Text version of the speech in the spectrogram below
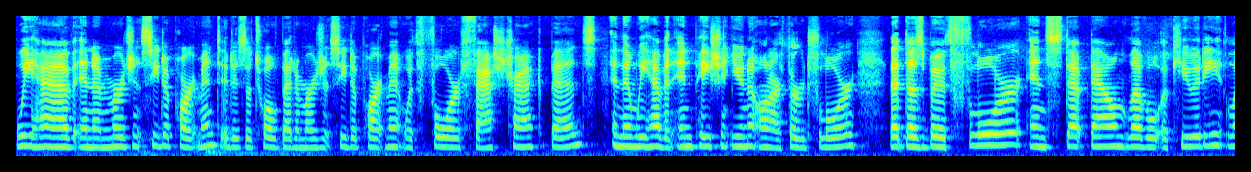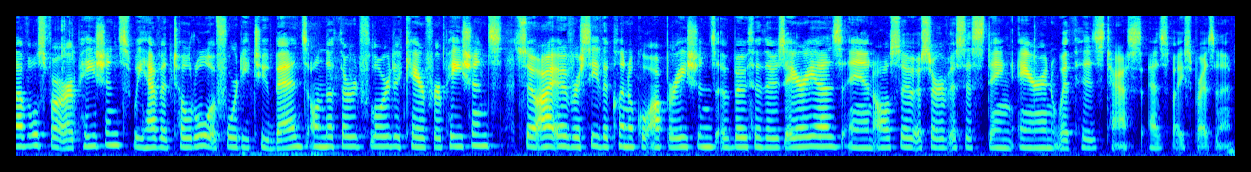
We have an emergency department. It is a 12 bed emergency department with four fast track beds. And then we have an inpatient unit on our third floor that does both floor and step down level acuity levels for our patients. We have a total of 42 beds on the third floor to care for patients. So, I oversee the clinical operations of both of those areas and also serve assisting Aaron with his his tasks as vice president.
